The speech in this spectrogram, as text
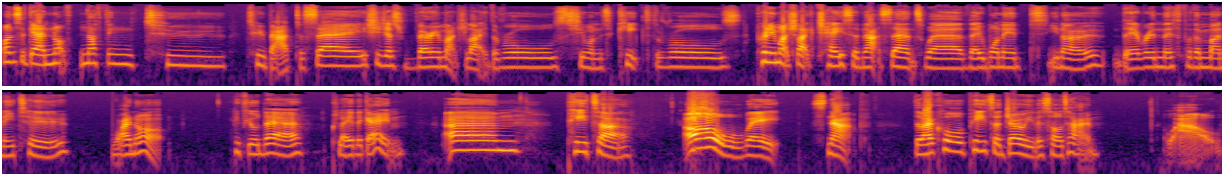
once again not nothing too too bad to say. She just very much liked the rules. She wanted to keep to the rules. Pretty much like Chase in that sense, where they wanted, you know, they were in this for the money too. Why not? If you're there, play the game. Um, Peter. Oh, wait. Snap. Did I call Peter Joey this whole time? Wow.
